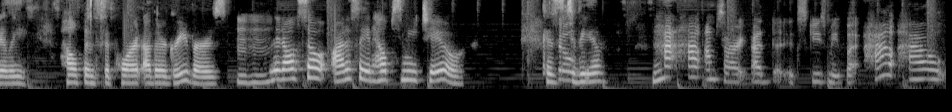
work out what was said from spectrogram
really help and support other grievers. Mhm. And it also, honestly, it helps me too. Because So- to be, Hmm? how, how i'm sorry I, excuse me but how how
